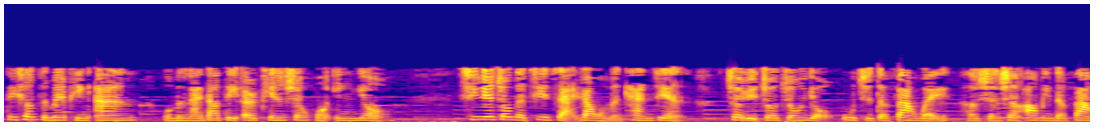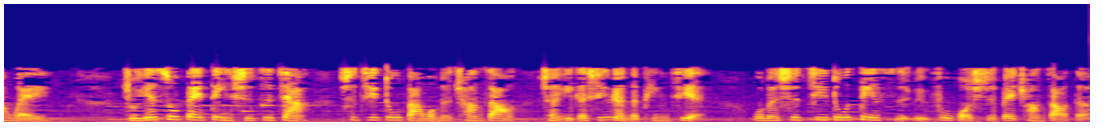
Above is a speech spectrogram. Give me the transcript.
弟兄姊妹平安，我们来到第二篇生活应用。新约中的记载让我们看见，这宇宙中有物质的范围和神圣奥秘的范围。主耶稣被钉十字架，是基督把我们创造成一个新人的凭借。我们是基督钉死与复活时被创造的，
